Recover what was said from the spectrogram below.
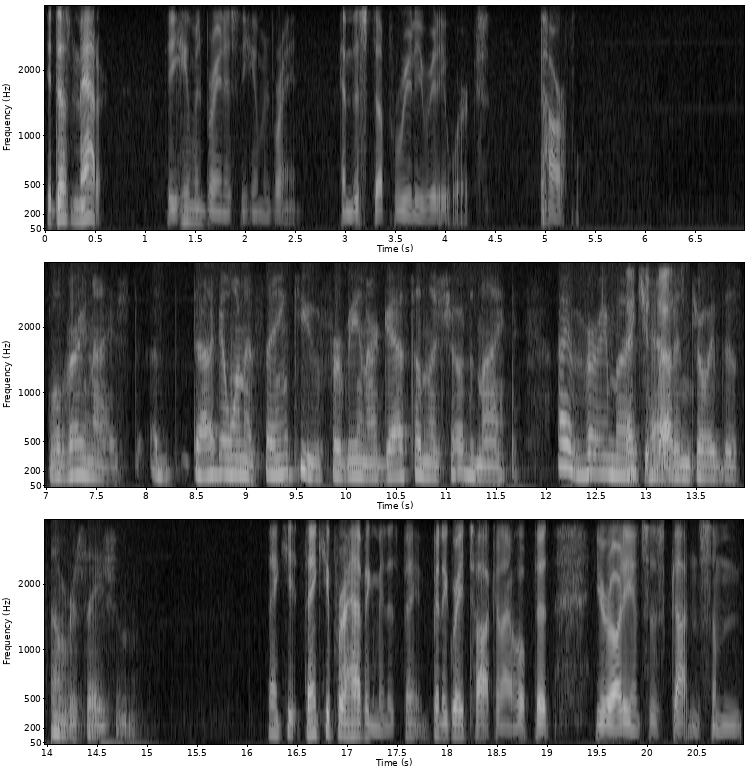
It doesn't matter. The human brain is the human brain. And this stuff really, really works. Powerful. Well, very nice. Uh, Doug, I want to thank you for being our guest on the show tonight. I very much you, have Les. enjoyed this conversation. Thank you. Thank you for having me. It's been, been a great talk, and I hope that your audience has gotten some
